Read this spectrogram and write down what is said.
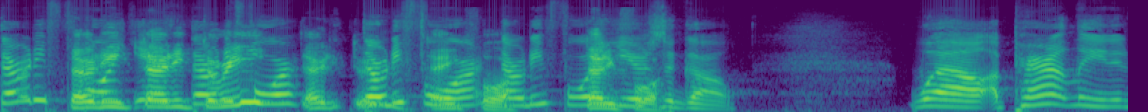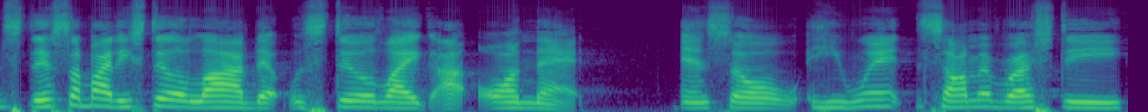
34 30, years, 33? 34, 33, 34, 34, 34 years ago. Well apparently there's, there's somebody still alive that was still like uh, on that. And so he went Salman Rushdie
